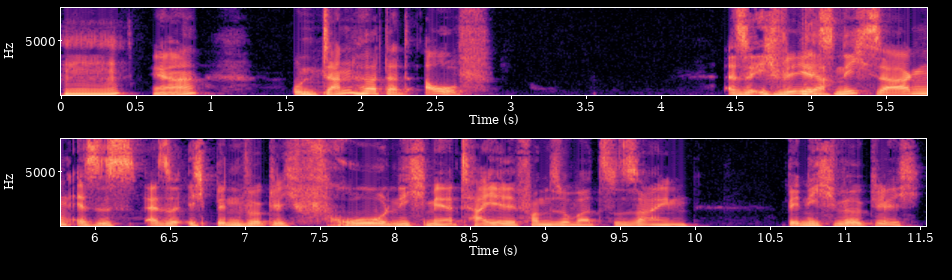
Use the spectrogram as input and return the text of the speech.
Mhm. ja, und dann hört das auf. Also ich will jetzt Ja. nicht sagen, es ist, also ich bin wirklich froh, nicht mehr Teil von sowas zu sein. Bin ich wirklich.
